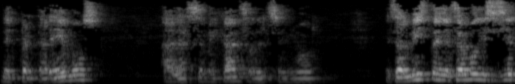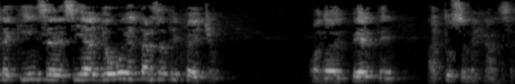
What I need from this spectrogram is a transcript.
despertaremos a la semejanza del Señor. El salmista en el Salmo 17:15 decía, yo voy a estar satisfecho cuando despierte a tu semejanza.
